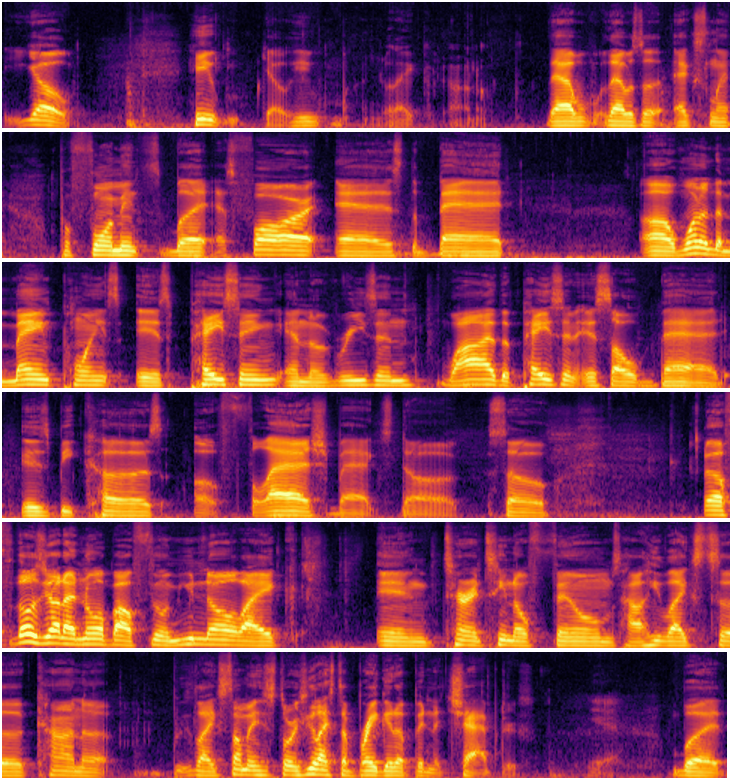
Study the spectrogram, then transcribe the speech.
Yo, he yo he like I don't know that that was an excellent performance. But as far as the bad uh, one of the main points is pacing, and the reason why the pacing is so bad is because of flashbacks, dog. So, uh, for those of y'all that know about film, you know, like in Tarantino films, how he likes to kind of like some of his stories, he likes to break it up into chapters. Yeah. But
